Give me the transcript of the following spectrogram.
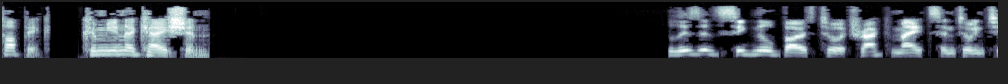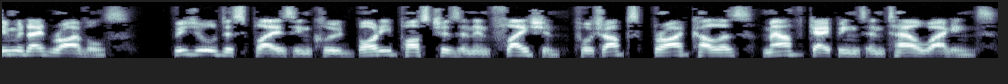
Topic: Communication. Lizards signal both to attract mates and to intimidate rivals. Visual displays include body postures and inflation, push-ups, bright colors, mouth gapings and tail waggings.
